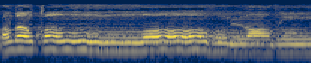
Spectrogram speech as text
صدق الله العظيم.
